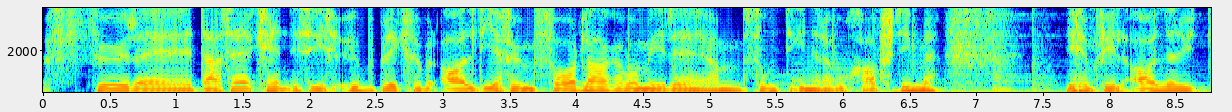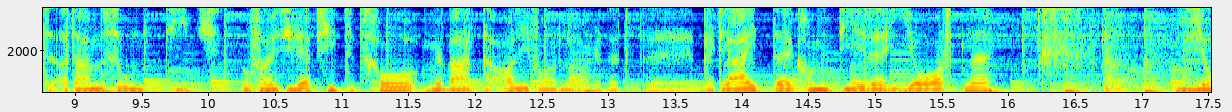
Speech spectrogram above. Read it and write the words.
für äh, diesen sehr kenntnisreichen Überblick über all die fünf Vorlagen, die wir äh, am Sonntag in einer Woche abstimmen. Ich empfehle allen Leuten an diesem Sonntag auf unsere Webseite zu kommen. Wir werden alle Vorlagen dort äh, begleiten, kommentieren, einordnen. Ja,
